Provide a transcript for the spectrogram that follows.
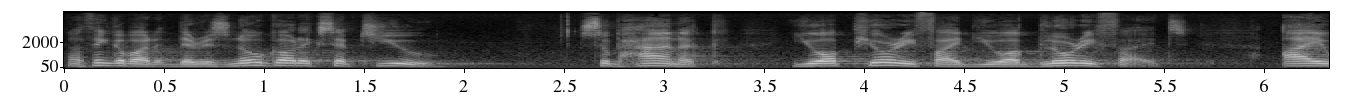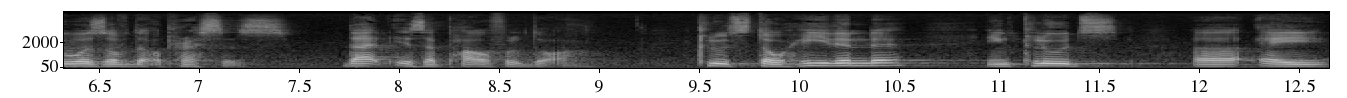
Now think about it. There is no God except you. Subhanak, you are purified, you are glorified. I was of the oppressors. That is a powerful dua. Includes tawheed in there, includes uh, a,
